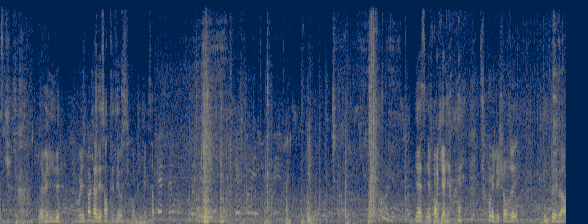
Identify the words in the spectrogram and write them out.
Presque. Il y avait l'idée. Je voyais pas que la descente était aussi compliquée que ça. Yes, et Francky, il est changé, il est là.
